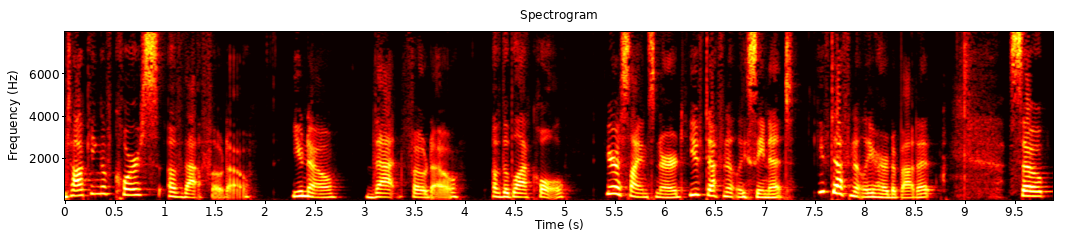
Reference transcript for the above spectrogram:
talking, of course, of that photo. You know, that photo of the black hole. You're a science nerd. You've definitely seen it. You've definitely heard about it. So,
